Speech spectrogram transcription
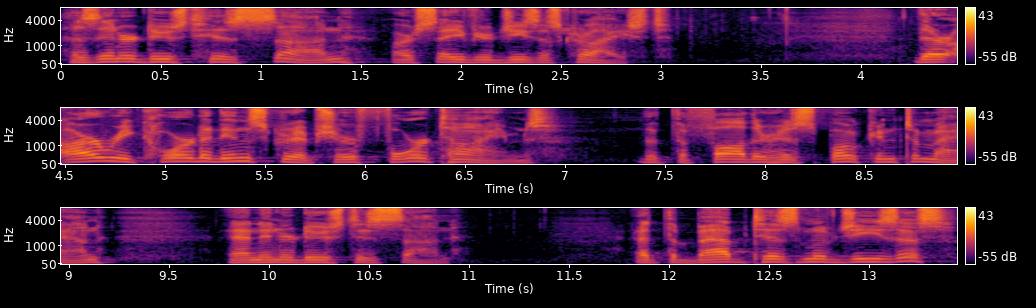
has introduced his Son, our Savior Jesus Christ. There are recorded in Scripture four times that the Father has spoken to man and introduced his Son. At the baptism of Jesus,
